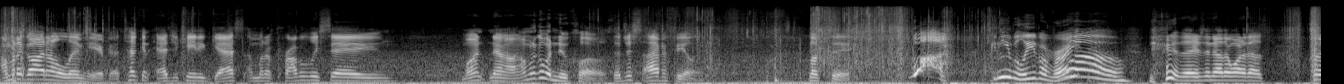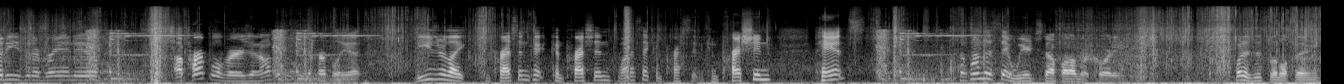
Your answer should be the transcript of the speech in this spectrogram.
I'm gonna go out on a limb here. If I took an educated guess, I'm gonna probably say, mon no, I'm gonna go with new clothes. I just, I have a feeling. Let's see. What? Can you believe I'm right? Whoa. There's another one of those hoodies that are brand new. A purple version. I don't think we've seen the purple yet. These are like compression, compression. Why did I say compression? Compression pants. Sometimes I say weird stuff while I'm recording. What is this little thing?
